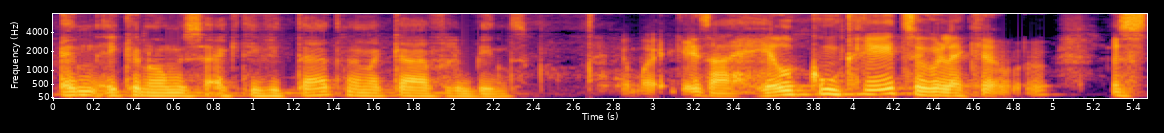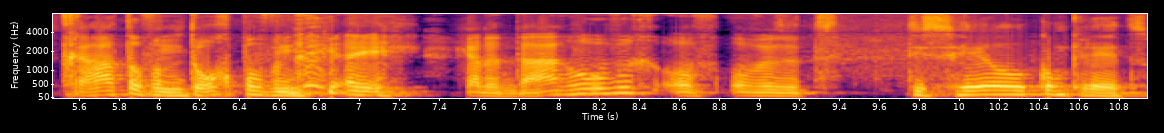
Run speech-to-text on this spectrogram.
en economische activiteit met elkaar verbindt. Is dat heel concreet? Zo gelijk een straat of een dorp? Of een... Gaat het daarover? Of, of is het... Het is heel concreet.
